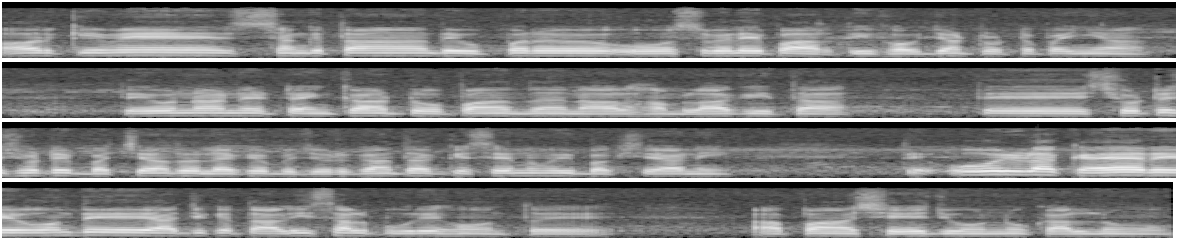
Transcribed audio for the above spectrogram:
ਔਰ ਕਿਵੇਂ ਸੰਗਤਾਂ ਦੇ ਉੱਪਰ ਉਸ ਵੇਲੇ ਭਾਰਤੀ ਫੌਜਾਂ ਟੁੱਟ ਪਈਆਂ ਤੇ ਉਹਨਾਂ ਨੇ ਟੈਂਕਾਂ ਟੋਪਾਂ ਦੇ ਨਾਲ ਹਮਲਾ ਕੀਤਾ ਤੇ ਛੋਟੇ ਛੋਟੇ ਬੱਚਿਆਂ ਤੋਂ ਲੈ ਕੇ ਬਜ਼ੁਰਗਾਂ ਤੱਕ ਕਿਸੇ ਨੂੰ ਵੀ ਬਖਸ਼ਿਆ ਨਹੀਂ। ਤੇ ਉਹ ਜਿਹੜਾ ਕਹਿ ਰਹੇ, ਉਹਦੇ ਅੱਜ 41 ਸਾਲ ਪੂਰੇ ਹੋਣ ਤੇ ਆਪਾਂ 6 ਜੂਨ ਨੂੰ ਕੱਲ ਨੂੰ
